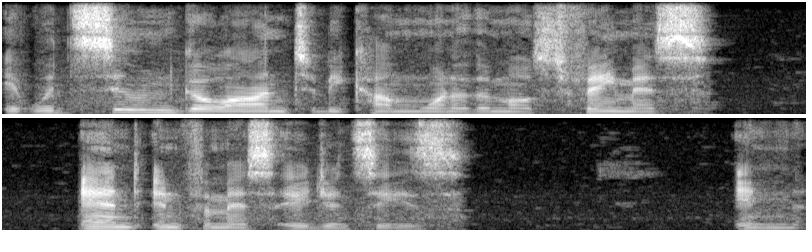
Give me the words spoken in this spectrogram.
It would soon go on to become one of the most famous and infamous agencies in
